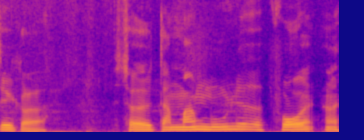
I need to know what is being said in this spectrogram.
det gør. Så der er mange muligheder foran os.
